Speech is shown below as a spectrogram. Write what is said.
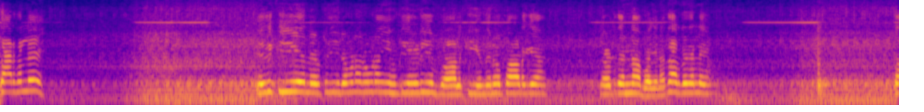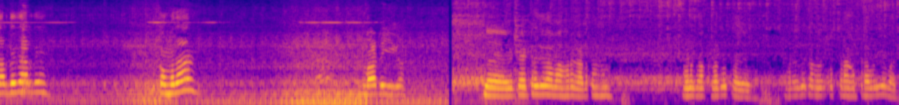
ਤਾਰ ਥੱਲੇ। ਇਹਦੀ ਕੀ ਹੈ ਲਿਫਟ ਦੀ ਰਵੜਾ ਰਵੜਾ ਹੀ ਹੁੰਦੀਆਂ, ਜਿਹੜੀਆਂ ਬਾਲ ਕੀ ਹੁੰਦੇ ਨੇ, ਉਹ ਪਾੜ ਗਿਆ। ਲਿਫਟ ਤੇ ਇੰਨਾ ਵਜਨ ਹੈ ਧਰ ਦੇ ਥੱਲੇ। ਕਰਦੇ ਕਰਦੇ। ਘੁੰਮਦਾ? ਬਾ ਠੀਕ ਆ। ਲੈ, ਟਰੈਕਟਰ ਜਿਹਦਾ ਬਾਹਰ ਕੱਢਤਾ ਹੁਣ। ਹੁਣ ਕੱਖਾ ਧੋਤਾ ਜਾਊ ਹੁਣ ਇਹਦੇ ਕੰਮ ਕੱਪੜਾ ਕੱਪੜਾ ਵਧੀਆ ਵੱਜ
